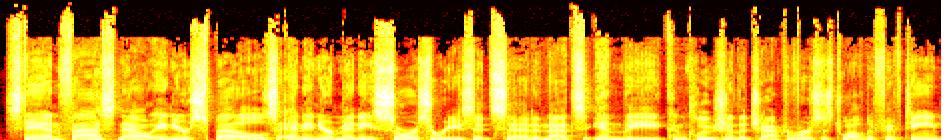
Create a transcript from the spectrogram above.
Stand fast now in your spells and in your many sorceries, it said. And that's in the conclusion of the chapter, verses 12 to 15.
